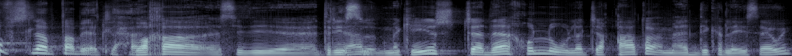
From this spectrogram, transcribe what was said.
وفي سلام بطبيعه الحال. واخا سيدي إدريس نعم. ما كاينش تداخل ولا تقاطع مع الذكر العيساوي؟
